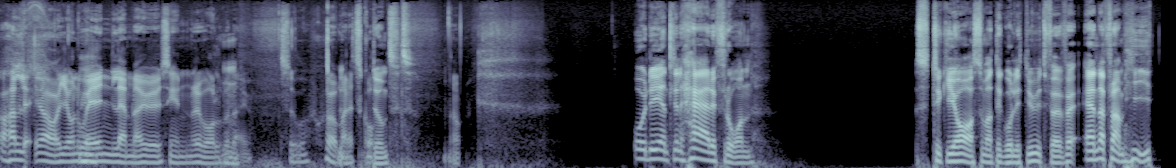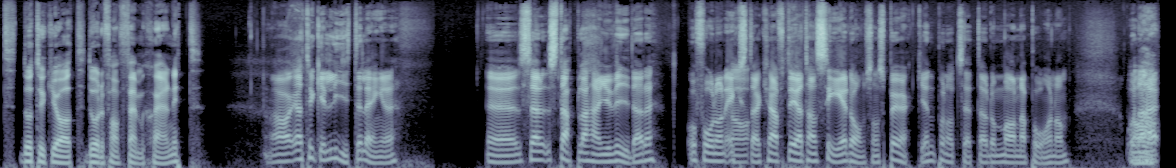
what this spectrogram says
Ja, han, ja John Mm. Wayne lämnar ju sin revolver Mm. där. Så hör man ett skott. Dumt. Ja. Och det är egentligen härifrån så tycker jag som att det går lite ut för. För ända fram hit, då tycker jag att då är det fan femstjärnigt. Ja, jag tycker lite längre. Eh, sen stapplar han ju vidare och får någon Ja. extra kraft. Det är att han ser dem som spöken på något sätt och de manar på honom. Och Ja. den här,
